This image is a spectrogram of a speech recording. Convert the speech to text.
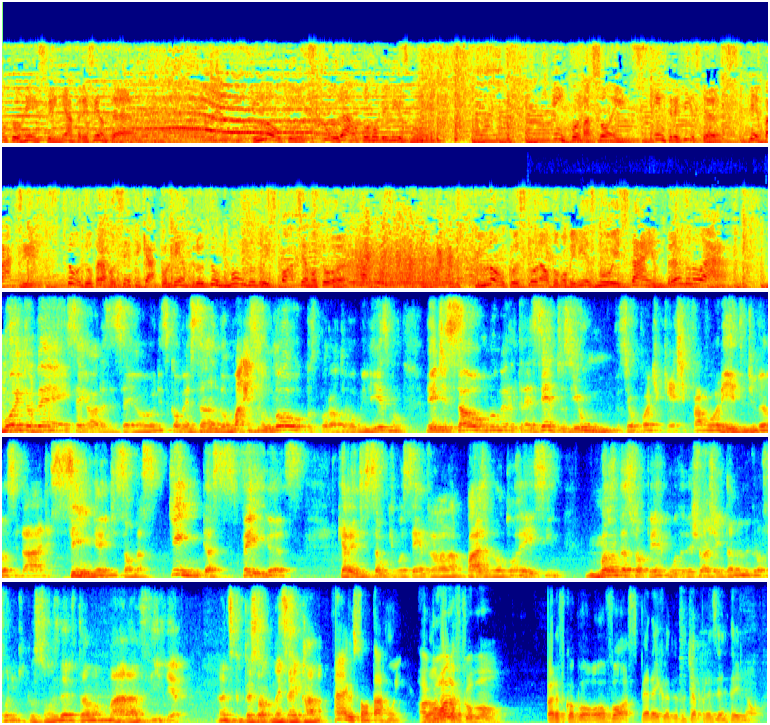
Adalto Racing apresenta Loucos por Automobilismo. Informações, entrevistas, debates, tudo para você ficar por dentro do mundo do esporte a motor. Loucos por Automobilismo está entrando no ar. Muito bem, senhoras e senhores, começando mais um Loucos por Automobilismo, edição número 301 do seu podcast favorito de velocidade. Sim, a edição das quintas-feiras, aquela edição que você entra lá na página do Auto Racing, manda sua pergunta, deixa eu ajeitar meu microfone aqui que os sons devem estar uma maravilha. Antes que o pessoal comece a reclamar. Ah, o som tá ruim. Pronto, agora ficou bom. Agora ficou bom. Ô, voz, espera aí que eu não te apresentei, não.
